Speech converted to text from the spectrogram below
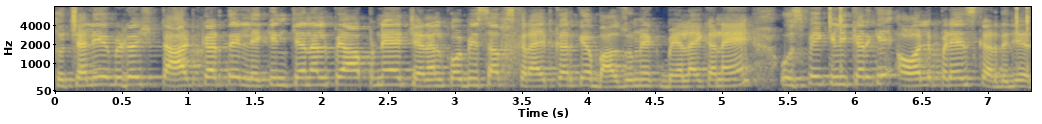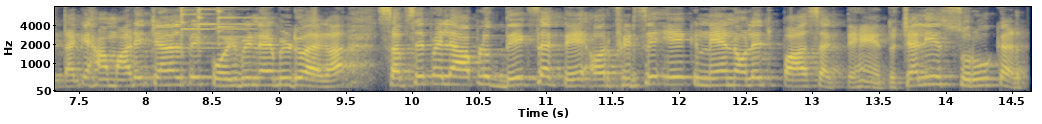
तो चलिए वीडियो स्टार्ट करते हैं, लेकिन चैनल पे आपने चैनल को भी सब्सक्राइब करके बाजू में एक बेल आइकन है, उस पर क्लिक करके ऑल प्रेस कर दीजिए ताकि हमारे चैनल पे कोई भी नया वीडियो आएगा। सबसे पहले आप लोग देख सकते हैं और फिर से एक नया नॉलेज पा सकते हैं। तो चलिए शुरू करते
